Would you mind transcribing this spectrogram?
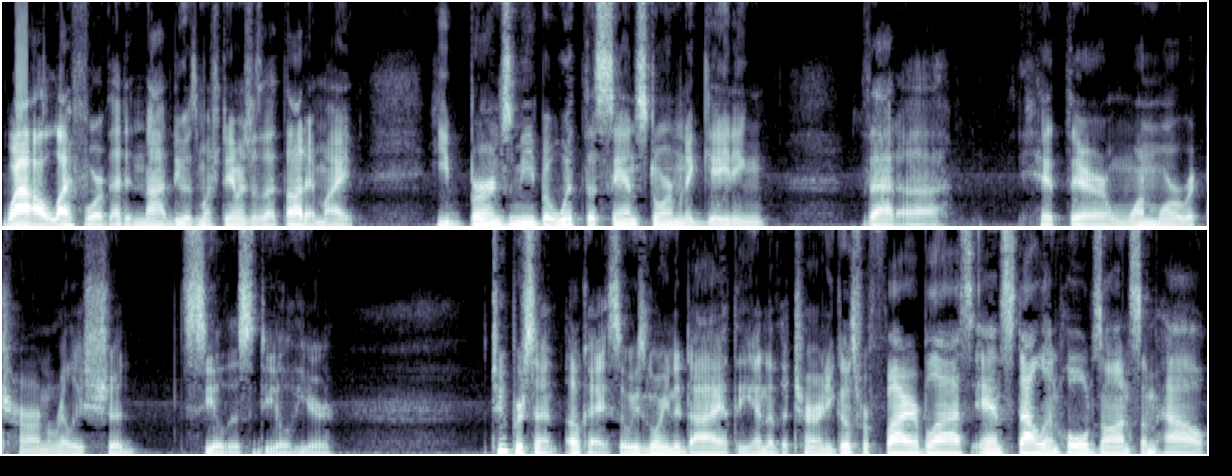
wow, Life Orb, that did not do as much damage as I thought it might. He burns me, but with the Sandstorm negating that uh, hit there, one more return really should seal this deal here. 2%. Okay, so he's going to die at the end of the turn. He goes for Fire Blast, and Stoutland holds on somehow.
